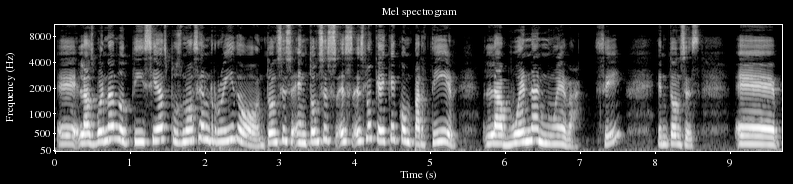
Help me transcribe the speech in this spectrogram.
eh, las buenas noticias pues no hacen ruido. Entonces, entonces es, es, lo que hay que compartir, la buena nueva, ¿sí? Entonces, eh,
